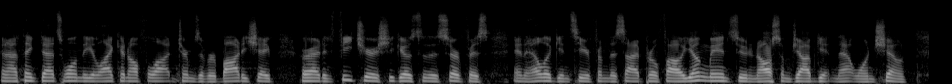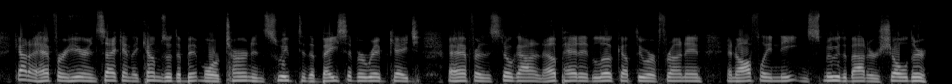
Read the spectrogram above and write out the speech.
And I think that's one that you like an awful lot in terms of her body shape, her added feature as she goes to the surface, and elegance here from the side profile. Young man's doing an awesome job getting that one shown. Got a heifer here in second that comes with a bit more turn and sweep to the base of her rib cage. A heifer that's still got an up-headed look up through her front end and awfully neat and smooth about her shoulder.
